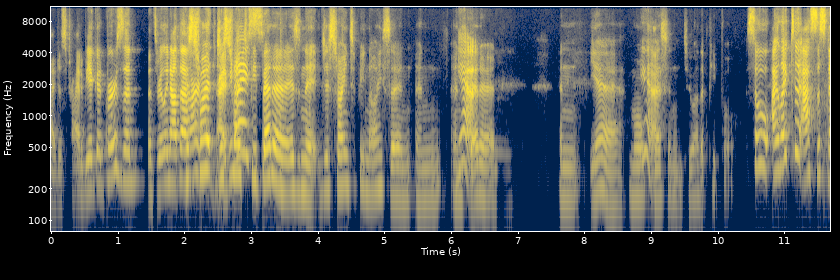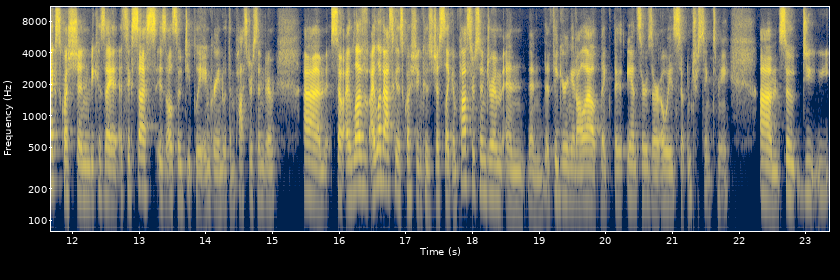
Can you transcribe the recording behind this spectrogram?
I just try to be a good person. It's really not that just hard. try, to just be try nice. to be better, isn't it? Just trying to be nicer and and and Yeah. better and, yeah, more Yeah. pleasant to other people. So I like to ask this next question because I, success is also deeply ingrained with imposter syndrome. Um, so I love I love asking this question because just like imposter syndrome and and the figuring it all out, like the answers are always so interesting to me. Um, so do you,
